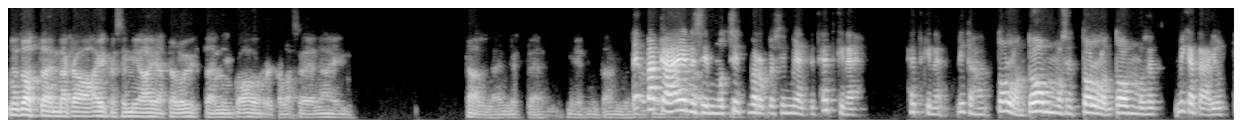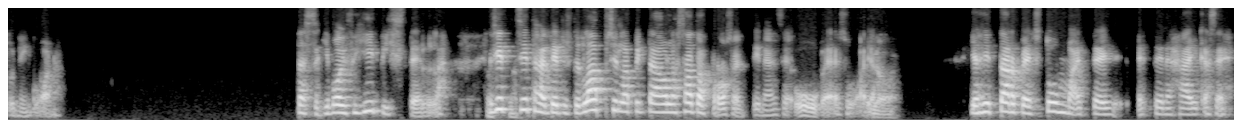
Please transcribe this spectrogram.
No totta, en mäkään aikaisemmin ajatellut yhtään niin kuin aurinkolaseja näin. Tälleen nyt mietin tämmöistä. En mäkään ensin, mutta sitten mä rupesin miettimään, että hetkinen, hetkinen, mitähän, tolla on tommoset, tolla on tommoset, mikä tämä juttu niin on? Tässäkin voi hipistellä. Ja sit, sittenhän tietysti lapsilla pitää olla sataprosenttinen se UV-suoja. Joo. Ja sitten tarpeeksi tumma, ettei, ettei ne häikäse.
